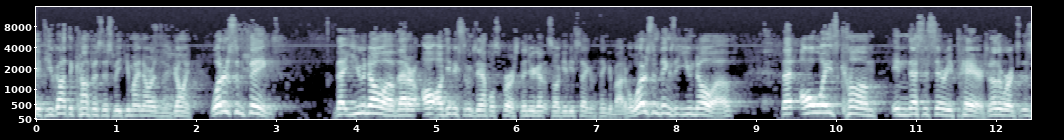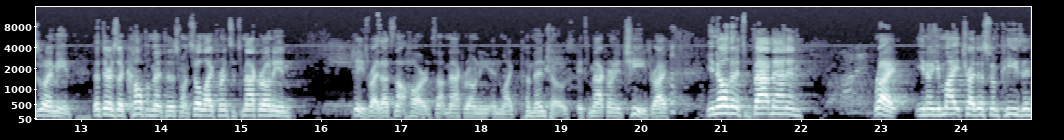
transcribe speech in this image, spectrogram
if you got the compass this week, you might know where this is going. What are some things that you know of that are, all, I'll give you some examples first, then you're going to, so I'll give you a second to think about it. But what are some things that you know of that always come in necessary pairs? In other words, this is what I mean, that there's a complement to this one. So like, for instance, macaroni and cheese, right? That's not hard. It's not macaroni and like pimentos. It's macaroni and cheese, right? You know that it's Batman and right. You know, you might try this one, peas and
